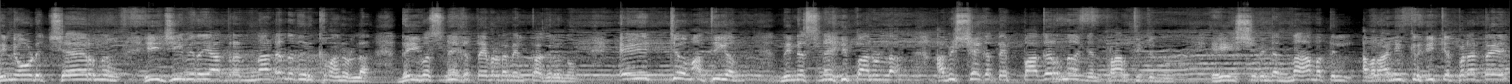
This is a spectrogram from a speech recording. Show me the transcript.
നിന്നോട് ചേർന്ന് ഈ ജീവിതയാത്ര നടന്നു തീർക്കുവാനുള്ള ദൈവസ്നേഹത്തെ അവരുടെ മേൽ പകരുന്നു. ഏറ്റവും അധികം നിന്നെ സ്നേഹിപ്പാനുള്ള അഭിഷേകത്തെ പകർന്ന് ഞാൻ പ്രാർത്ഥിക്കുന്നു. യേശുവിന്റെ നാമത്തിൽ അവർ അനുഗ്രഹിക്കപ്പെടട്ടെ.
